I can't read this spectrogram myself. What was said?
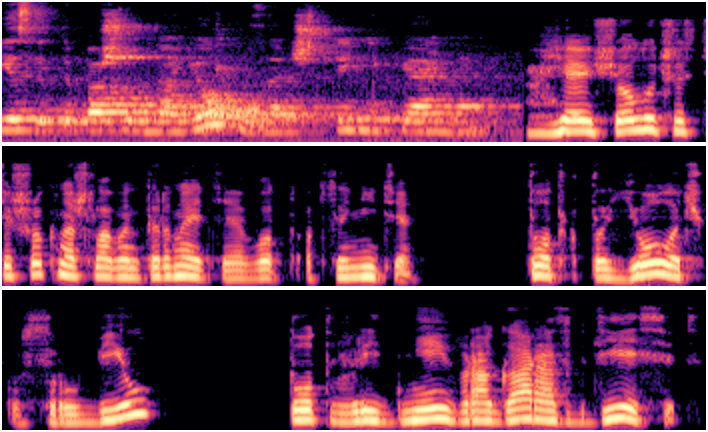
Если ты пошел на елку, значит ты не пионер. Я еще лучше стишок нашла в интернете. Вот оцените. Тот, кто елочку срубил, тот вредней врага раз в десять.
